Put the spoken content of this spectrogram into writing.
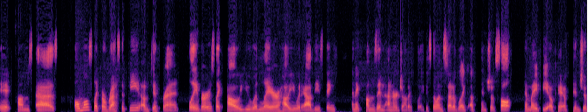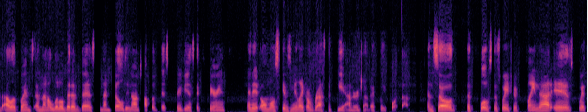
it comes as almost like a recipe of different flavors, like how you would layer, how you would add these things, and it comes in energetically. So instead of like a pinch of salt, it might be okay, a pinch of eloquence and then a little bit of this, and then building on top of this previous experience. And it almost gives me like a recipe energetically for them. And so the closest way to explain that is with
